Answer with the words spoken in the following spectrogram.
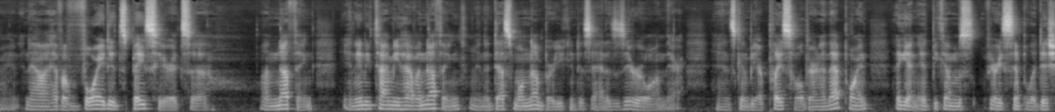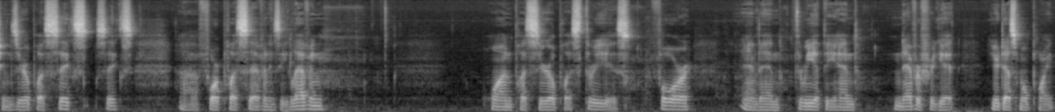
All right, now I have a voided space here. It's a, a nothing. And anytime you have a nothing in a decimal number, you can just add a 0 on there. And it's going to be our placeholder. And at that point, again, it becomes very simple addition. 0 plus 6, 6. Uh, 4 plus 7 is 11. 1 plus 0 plus 3 is 4, and then 3 at the end. Never forget your decimal point.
